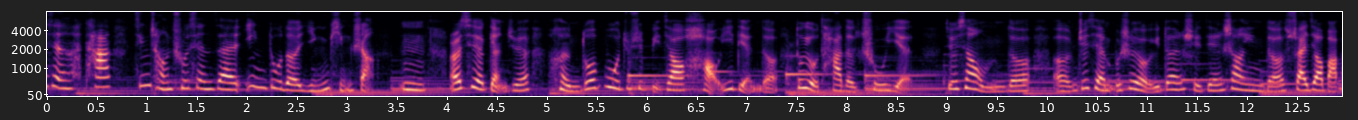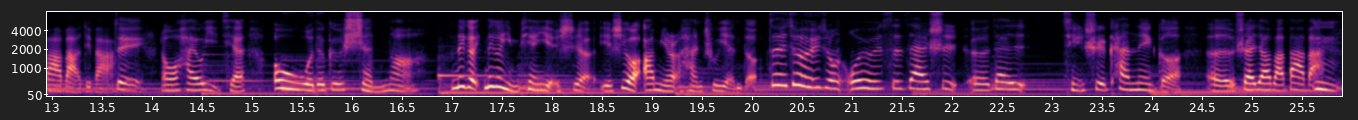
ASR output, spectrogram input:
现他经常出现在印度的荧屏上，嗯，而且感觉很多部就是比较好一点的都有他的出演，就像我们的，嗯，之前不是有一段时间上映的《摔跤吧，爸爸》，对吧？对。然后还有以前，哦，我的个神呐，那个那个影片也是也是有阿米尔汗出演的。对，就有一种，我有一次在是呃在寝室看那个呃《摔跤吧，爸爸》，嗯，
